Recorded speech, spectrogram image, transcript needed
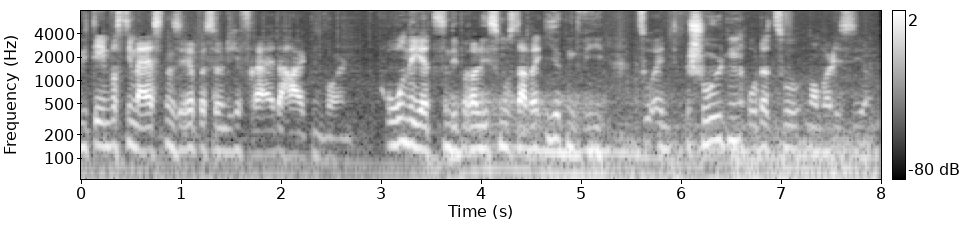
mit dem, was die meisten als ihre persönliche Freiheit erhalten wollen. Ohne jetzt den Liberalismus dabei irgendwie zu entschulden oder zu normalisieren.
